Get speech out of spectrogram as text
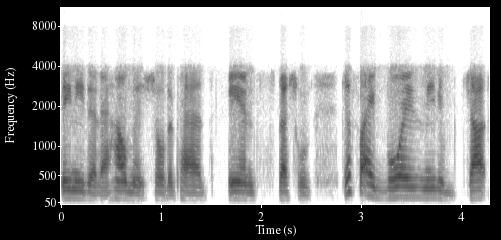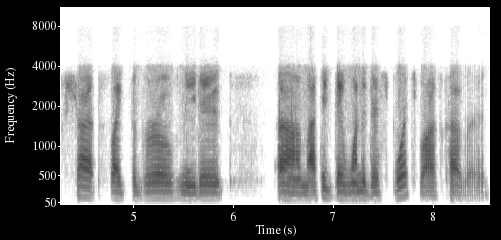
They needed a helmet, shoulder pads, and special. Just like boys needed jock straps, like the girls needed. Um, I think they wanted their sports bras covered.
